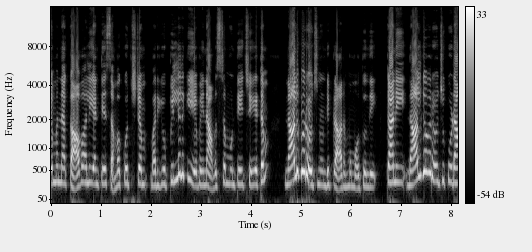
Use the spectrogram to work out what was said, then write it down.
ఏమన్నా కావాలి అంటే సమకూర్చటం మరియు పిల్లలకి ఏవైనా అవసరం ఉంటే చేయటం నాలుగో రోజు నుండి ప్రారంభమవుతుంది. కానీ నాలుగవ రోజు కూడా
